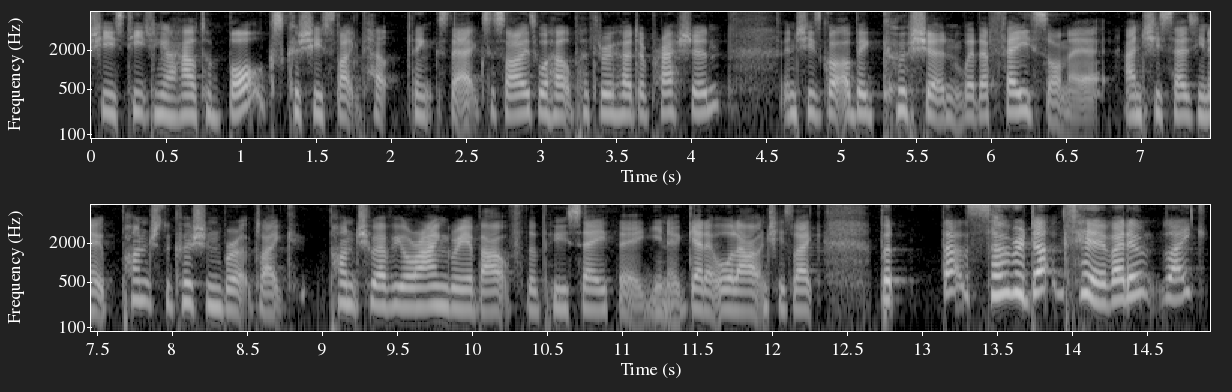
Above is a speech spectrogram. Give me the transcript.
she's teaching her how to box because she's like, help, thinks that exercise will help her through her depression. And she's got a big cushion with a face on it. And she says, you know, punch the cushion, Brooke, like punch whoever you're angry about for the Poussey thing, you know, get it all out. And she's like, but that's so reductive. I don't like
